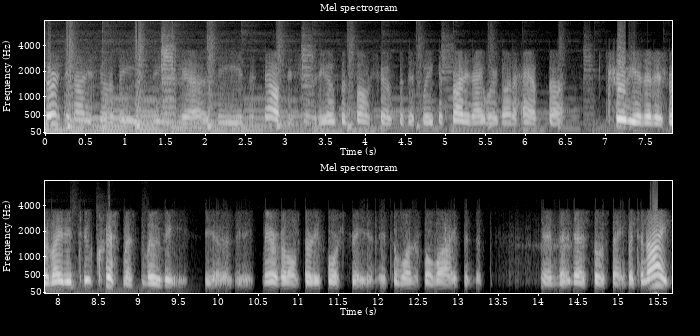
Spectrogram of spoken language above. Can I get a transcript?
Thursday night is going to be the uh, the nostalgia show, the open phone show for this week. And Friday night we're going to have uh, trivia that is related to Christmas movies, the, uh, the Miracle on 34th Street, and It's a Wonderful Life, and the, and that, that sort of thing. But tonight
